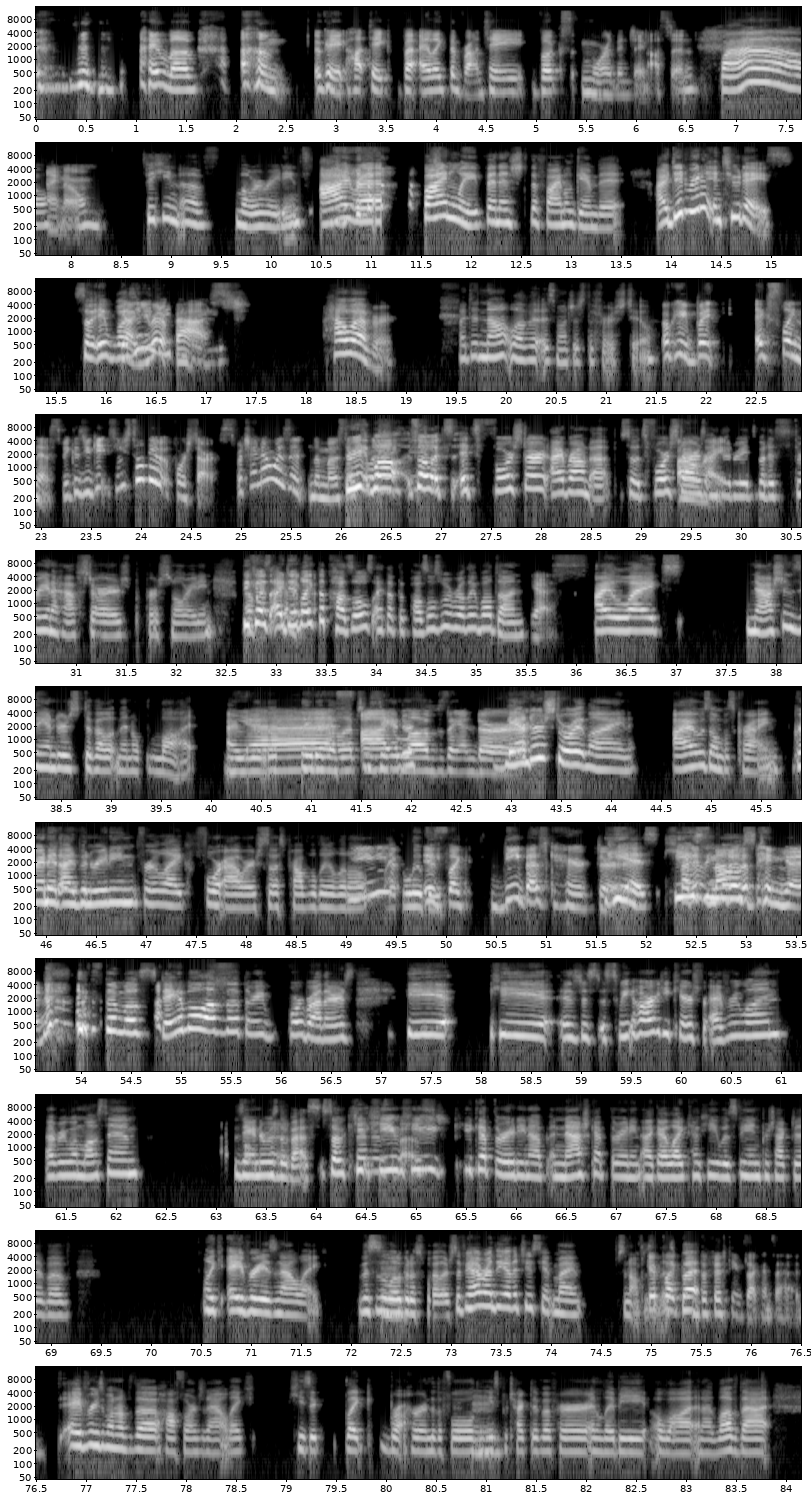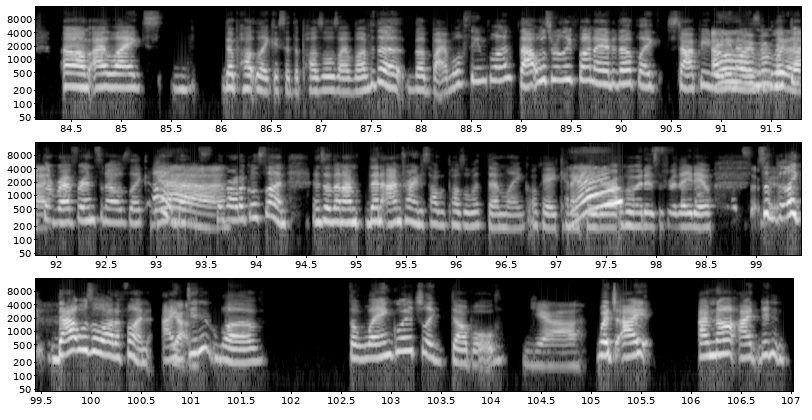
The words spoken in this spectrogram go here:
I love, um, okay, hot take, but I like the Bronte books more than Jane Austen. Wow. I know. Speaking of lower ratings, I read finally finished the final gambit. I did read it in two days. So it wasn't yeah, you read it fast. However, I did not love it as much as the first two. Okay, but explain this because you get you still gave it four stars, which I know isn't the most Three well, so it's it's four star. I round up, so it's four oh, stars right. on Goodreads, but it's three and a half stars personal rating oh, because Okay, I did like the puzzles. I thought the puzzles were really well done. yes. I liked Nash and Xander's development a lot. I really yes, they developed I Xander- love Xander. Xander's storyline. I was almost crying. Granted, I'd been reading for like four hours, so it's probably a little He like loopy. is like the best character. he is. He That is is the not an most opinion. he's the most stable of the three four brothers. He he is just a sweetheart. He cares for everyone. Everyone loves him. Xander was the best. So he Xander's he the he he kept the rating up and Nash kept the rating. Like I liked how he was being protective of like Avery is now like this is a little Mm. bit of spoiler. So if you haven't read the other two, skip my synopsis. Skip like but the 15 seconds ahead. Avery's one of the Hawthornes now. Like he's a, like brought her into the fold and he's protective of her and Libby a lot, and I love that. Um, I liked the pu- like I said the puzzles. I loved the the Bible themed one. That was really fun. I ended up like stopping reading. Oh, I I was like, remember looked up the reference and I was like, oh, that's the prodigal son. And so then I'm then I'm trying to solve the puzzle with them. Like, okay, can I figure out who it is before they do? That's So good. like that was a lot of fun. I Yeah. didn't love the language like doubled yeah. which I I'm not I didn't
